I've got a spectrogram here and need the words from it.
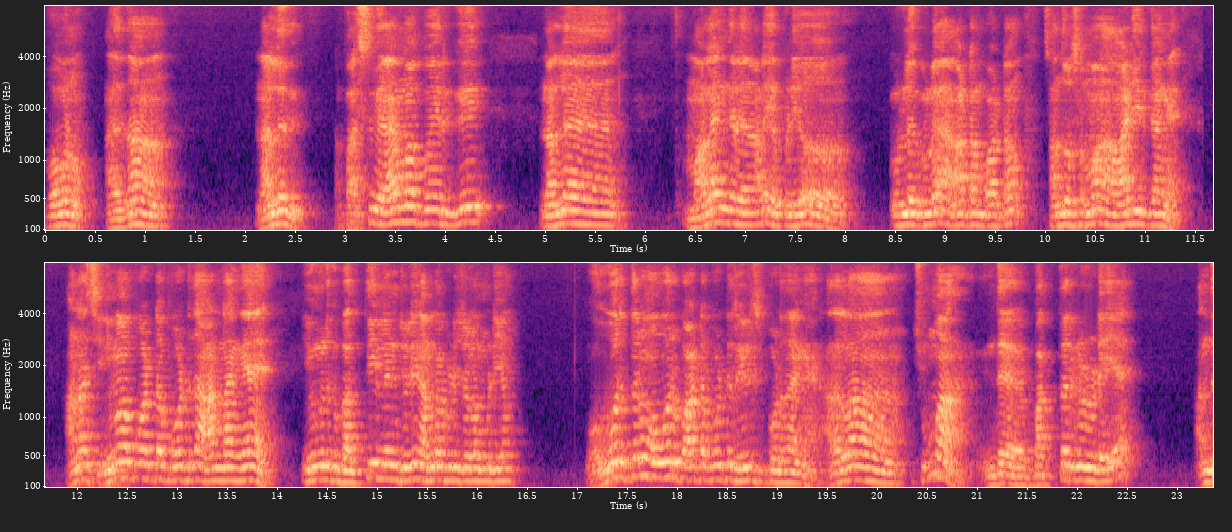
போகணும். அதுதான் நல்லது. பஸ்ஸு வேகமாக போயிருக்கு. நல்ல மழைங்கிறதுனால எப்படியோ உள்ளுக்குள்ளே ஆட்டம் பாட்டம் சந்தோஷமாக ஆடியிருக்காங்க. ஆனால் சினிமா பாட்டை போட்டு தான் ஆடினாங்க. இவங்களுக்கு பக்தி இல்லைன்னு சொல்லி நம்ம எப்படி சொல்ல முடியும்? ஒவ்வொருத்தரும் ஒவ்வொரு பாட்டை போட்டு ரீல்ஸ் போடுதாங்க அதெல்லாம் சும்மா இந்த பக்தர்களுடைய அந்த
